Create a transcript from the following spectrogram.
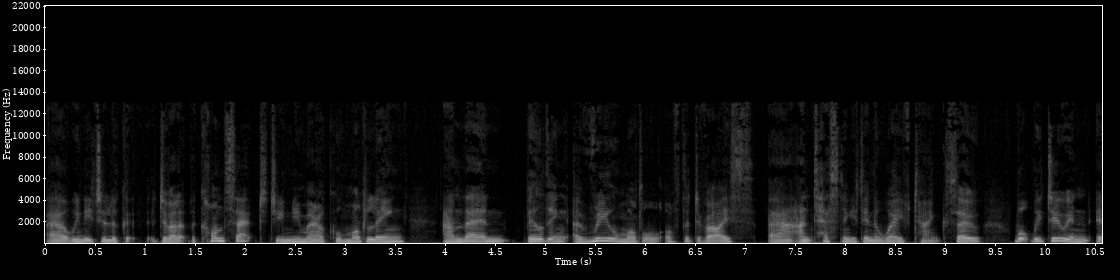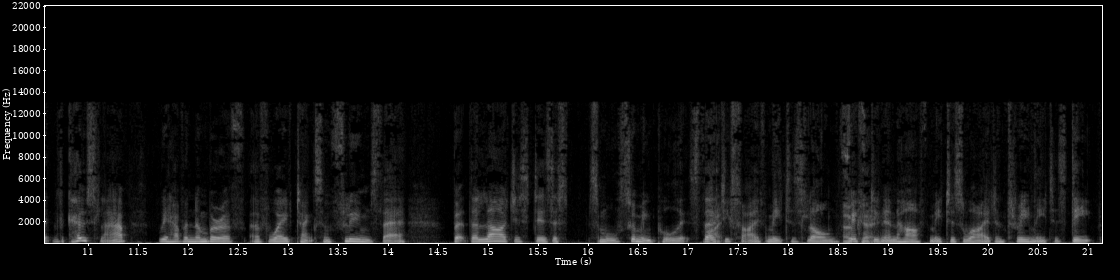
uh, we need to look at develop the concept, do numerical modelling, and then building a real model of the device uh, and testing it in a wave tank. So, what we do in the Coast Lab, we have a number of, of wave tanks and flumes there, but the largest is a small swimming pool. It's 35 right. metres long, okay. 15 and a half metres wide, and 3 metres deep.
